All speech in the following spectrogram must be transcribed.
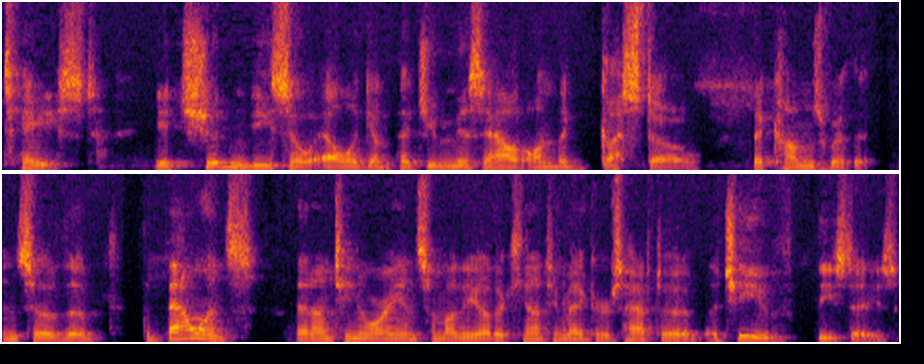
taste. It shouldn't be so elegant that you miss out on the gusto that comes with it. And so the the balance that Antinori and some of the other Chianti makers have to achieve these days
